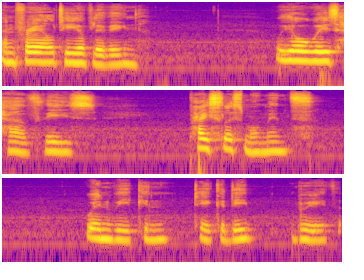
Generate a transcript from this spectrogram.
and frailty of living, we always have these priceless moments when we can take a deep breath,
